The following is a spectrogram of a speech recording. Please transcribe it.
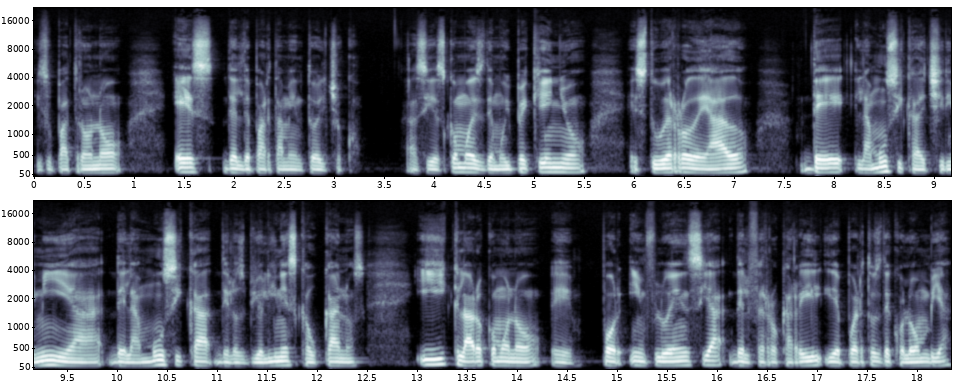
y su patrono es del departamento del Chocó. Así es como desde muy pequeño estuve rodeado de la música de chirimía, de la música de los violines caucanos y claro, como no, eh, por influencia del ferrocarril y de puertos de Colombia,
